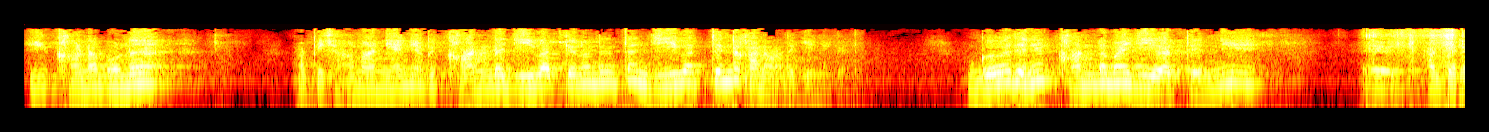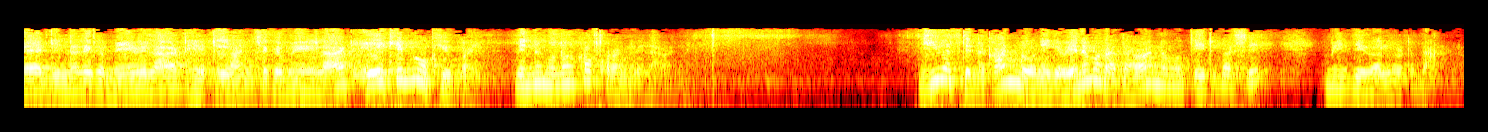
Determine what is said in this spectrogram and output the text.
මේ කන බොන අපි සාමාන්‍යයෙන් අපි ඛණ්ඩ ජීවත් වෙනවද නැත්නම් ජීවත් වෙන්න කනවද කියන එකට. උගෝදෙනේ ඛණ්ඩමයි ජීවත් වෙන්නේ අදරේ ඩිනර් එක මේ වෙලාවට හෙට ලන්ච් එක මේ වෙලාවට ඒකෙම ඔකියුපයි. වෙන මොනවක් කරන්න වෙලාවක් නැහැ. ජීවත් වෙන්න කන්න ඕනේ ඒක වෙනම කතාවක්. නමුත් ඊට පස්සේ මේ දේවල් වලට දාන්න.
